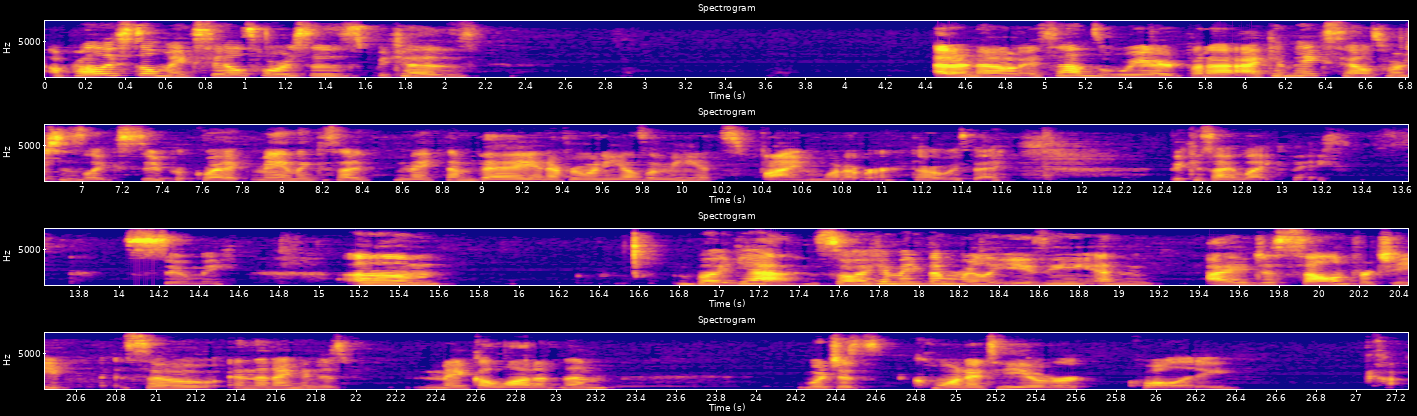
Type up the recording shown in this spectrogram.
I'll probably still make sales horses because I don't know, it sounds weird, but I, I can make sales horses like super quick, mainly because I make them bay and everyone yells at me, it's fine, whatever, they're always bay. Because I like bay. Sue me. Um, but yeah, so I can make them really easy and I just sell them for cheap, so, and then I can just make a lot of them, which is quantity over quality, kind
